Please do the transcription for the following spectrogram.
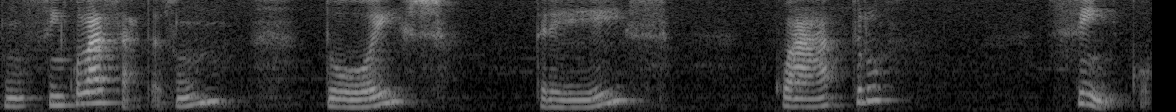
com cinco laçadas. Um, dois, três, quatro, cinco.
